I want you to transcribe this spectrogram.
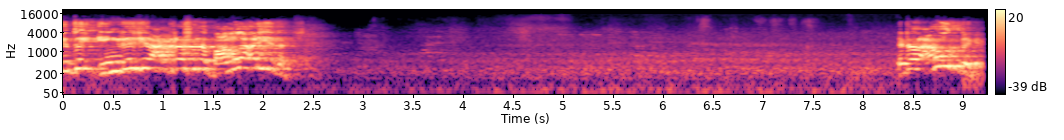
কিন্তু ইংরেজির আগ্রাসনে বাংলা হারিয়ে যাচ্ছে। এটা আরও উদ্বেগে।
